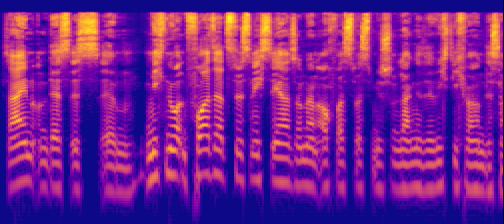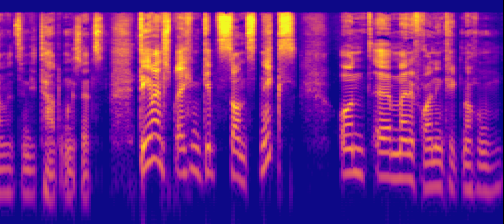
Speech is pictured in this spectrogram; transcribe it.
sein. Und das ist ähm, nicht nur ein Vorsatz fürs nächste Jahr, sondern auch was, was mir schon lange sehr wichtig war. Und das haben wir jetzt in die Tat umgesetzt. Dementsprechend gibt's sonst nix Und äh, meine Freundin kriegt noch ein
